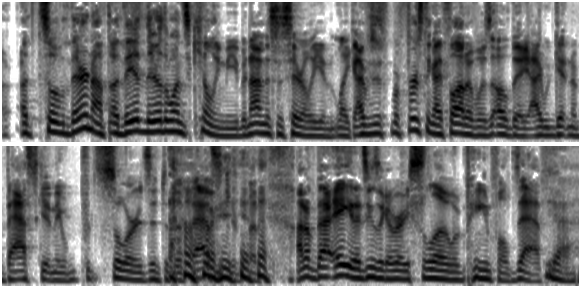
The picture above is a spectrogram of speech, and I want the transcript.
Uh, so they're not. They they're the ones killing me, but not necessarily. In like I was just the first thing I thought of was oh they I would get in a basket and they would put swords into the basket. But I don't that a that seems like a very slow and painful death. Yeah,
